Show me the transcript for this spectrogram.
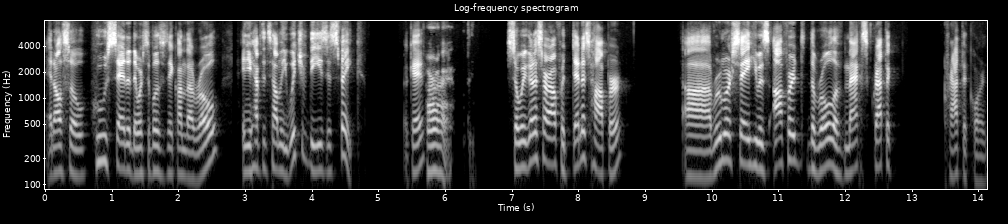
and also who said that they were supposed to take on that role. And you have to tell me which of these is fake. Okay? All right. So we're gonna start off with Dennis Hopper. Uh, rumors say he was offered the role of Max Capric- Capricorn,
